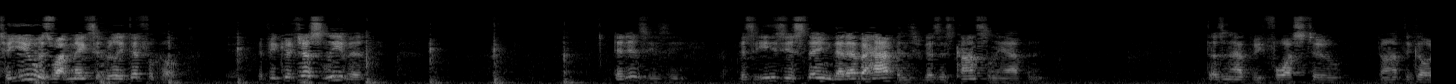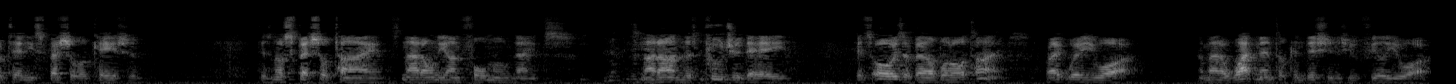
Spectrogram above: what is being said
To you is what makes it really difficult. If you could just leave it, it is easy. It's the easiest thing that ever happens because it's constantly happening. It doesn't have to be forced to. Don't have to go to any special occasion. There's no special time. It's not only on full moon nights. It's not on this puja day. It's always available at all times, right where you are, no matter what mental conditions you feel you are.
